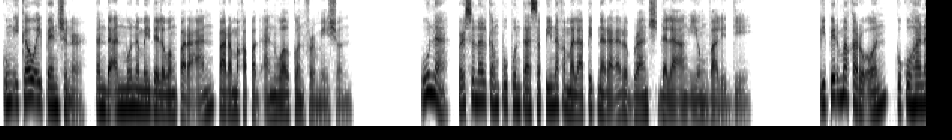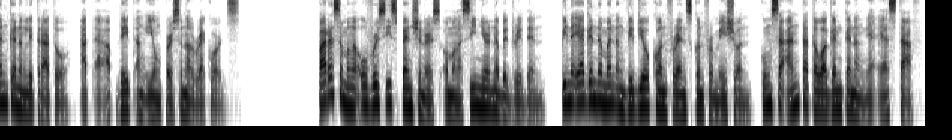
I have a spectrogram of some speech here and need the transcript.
Kung ikaw ay pensioner, tandaan mo na may dalawang paraan para makapag-annual confirmation. Una, personal kang pupunta sa pinakamalapit na RARA branch dala ang iyong valid D. Pipirma ka roon, kukuhanan ka ng litrato, at a-update ang iyong personal records. Para sa mga overseas pensioners o mga senior na bedridden, pinayagan naman ang video conference confirmation kung saan tatawagan ka ng EA staff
